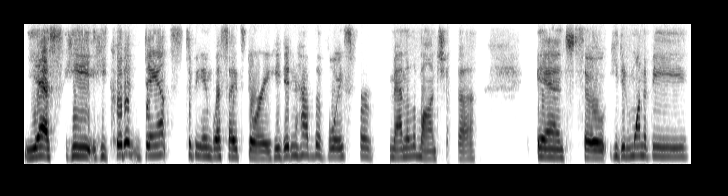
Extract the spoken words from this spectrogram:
Yes, he he couldn't dance to be in West Side Story. He didn't have the voice for Man of La Mancha, and so he didn't want to be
